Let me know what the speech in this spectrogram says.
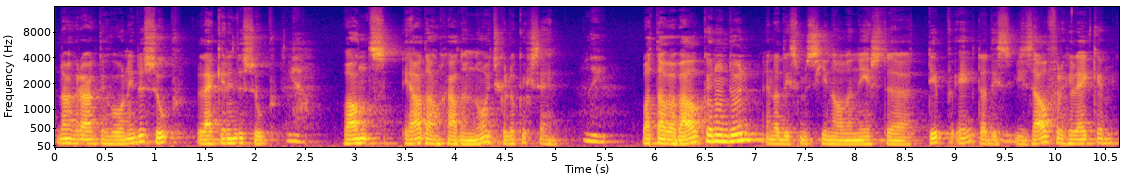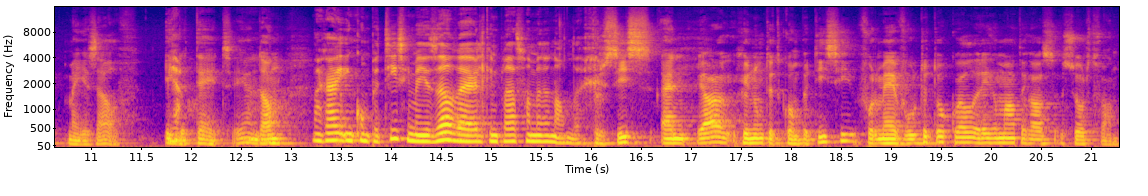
dan raak je gewoon in de soep. Lekker in de soep. Ja, Want ja, dan gaat je nooit gelukkig zijn. nee. Wat dat we wel kunnen doen, en dat is misschien al een eerste tip, hè, dat is jezelf vergelijken met jezelf. In Ja. de tijd. Hè. En dan Dan ga je in competitie met jezelf eigenlijk in plaats van met een ander. Precies. En ja, je noemt het competitie. Voor mij voelt het ook wel regelmatig als een soort van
